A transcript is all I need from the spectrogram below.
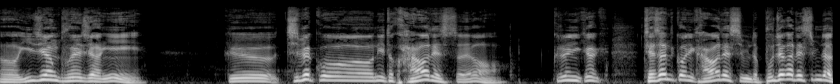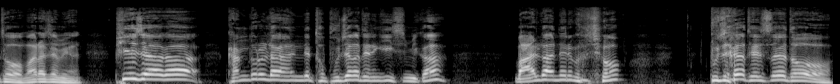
어, 이재용 부회장이 그 지배권이 더 강화됐어요. 그러니까 재산권이 강화됐습니다. 부자가 됐습니다. 더 말하자면 피해자가 강도를 당하는데 더 부자가 되는 게 있습니까? 말도 안 되는 거죠. 부자가 됐어요. 더.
